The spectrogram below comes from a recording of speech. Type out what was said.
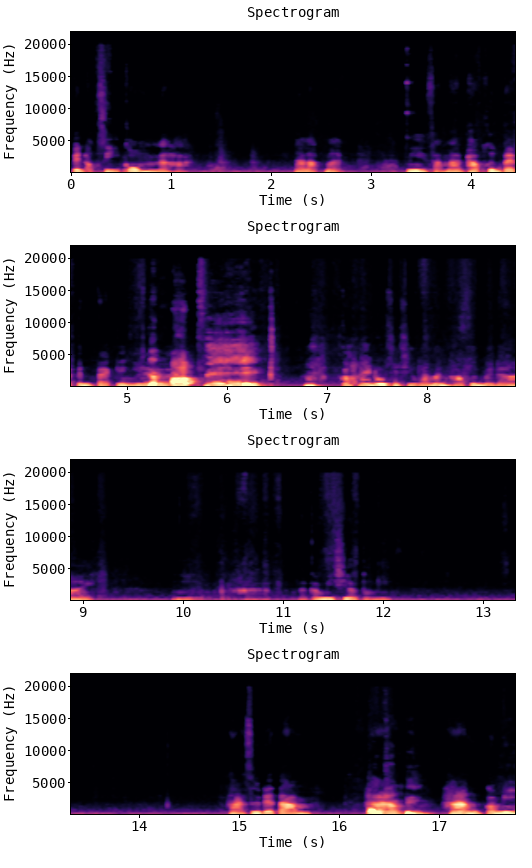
เป็นออกสีกลมนะคะ น่ารักมากนี่สามารถพับขึ้นไปเป็นแบ็คอย่างนี้ได้อย่าเลยปั๊บสิก็ให้ดูเฉยๆว่ามันพับขึ้นไปได้ นี่ครับแล้วก็มีเชือกตรงนี้ หาซื้อได้ตามโปรแคมปิ้ง ห้างก็มี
